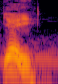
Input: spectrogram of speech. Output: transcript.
E aí,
